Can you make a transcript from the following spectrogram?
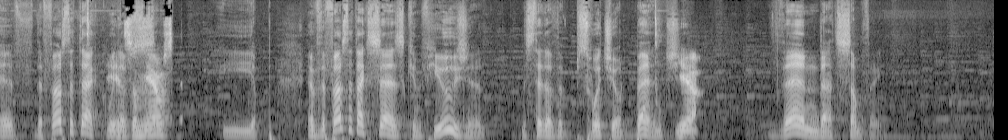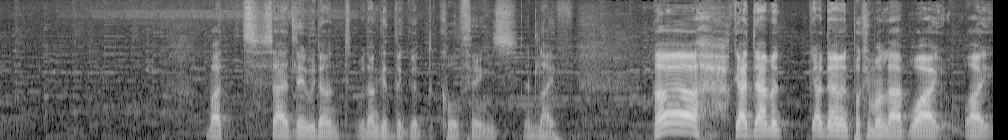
If the first attack with It's a meow. Yep. If the first attack says confusion instead of the switch your bench, Yeah. then that's something. But sadly, we don't we don't get the good cool things in life. Ah, god damn it, god damn it, Pokemon Lab, why why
